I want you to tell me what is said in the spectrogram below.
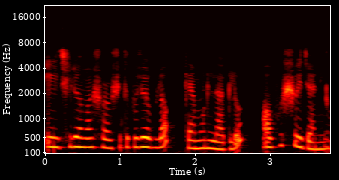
এই ছিল আমার সরস্বতী পুজোর ব্লগ। কেমন লাগল অবশ্যই জানিও।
